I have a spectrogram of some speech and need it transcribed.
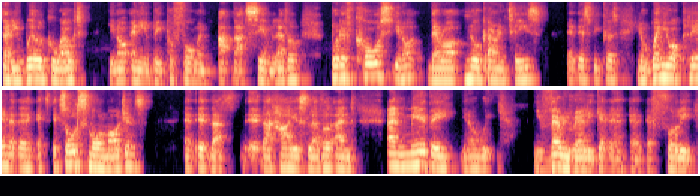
that he will go out, you know, and he'll be performing at that same level. But of course, you know, there are no guarantees at this because you know when you are playing at the it's, it's all small margins at, at that at that highest level. And and maybe you know we, you very rarely get a, a, a, fully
